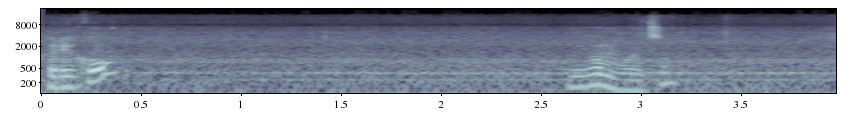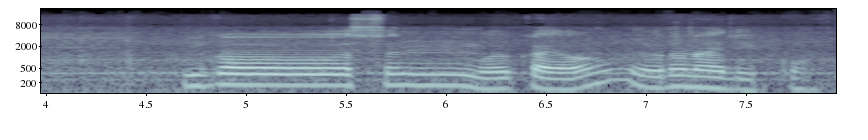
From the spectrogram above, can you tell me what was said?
그리고 이건 뭐지? 이것은 뭘까요? 요런 아이도 있고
